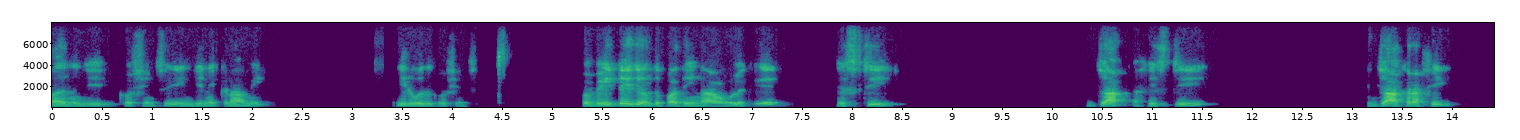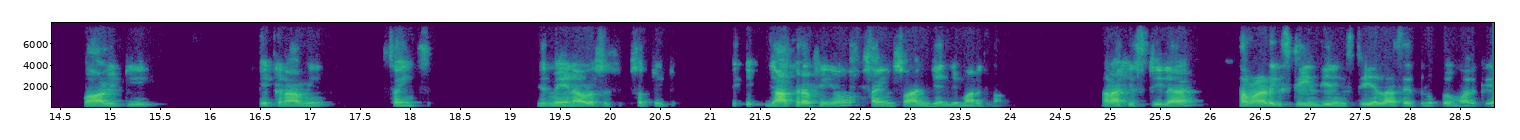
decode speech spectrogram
பதினஞ்சு கொஷின்ஸு இந்தியன் எக்கனாமி இருபது கொஷின்ஸ் இப்போ வெயிட்டேஜ் வந்து பார்த்தீங்கன்னா உங்களுக்கு ஹிஸ்ட்ரி ஜா history geography polity economy science இது மெயினாக சப்ஜெக்ட் ஜாகிரஃபியும் சயின்ஸும் அஞ்சு அஞ்சு மார்க் தான். ஆனால் ஹிஸ்ட்ரியில் தமிழ்நாடு ஹிஸ்ட்ரி இந்தியன் ஹிஸ்ட்ரி எல்லாம் சேர்த்து முப்பது மார்க்கு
